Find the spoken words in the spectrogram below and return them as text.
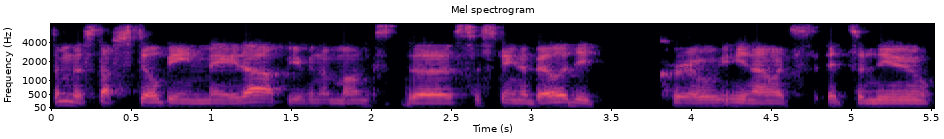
some of the stuff still being made up even amongst the sustainability crew you know it's it's a new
